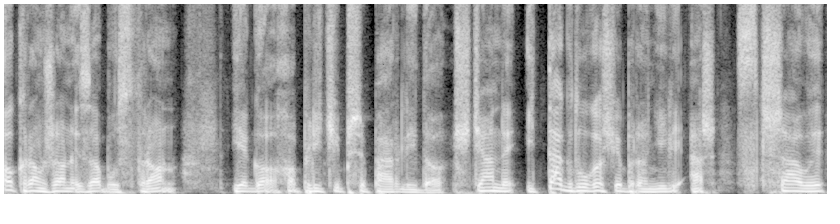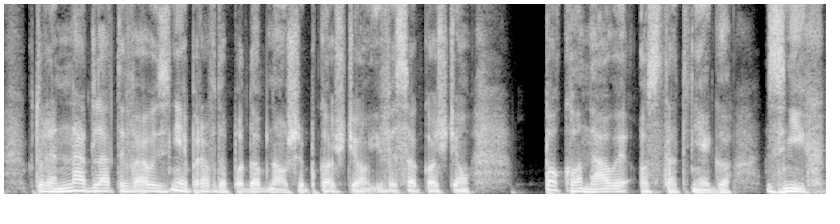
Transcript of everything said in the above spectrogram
okrążony z obu stron, jego hoplici przyparli do ściany i tak długo się bronili, aż strzały, które nadlatywały z nieprawdopodobną szybkością i wysokością, pokonały ostatniego z nich.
